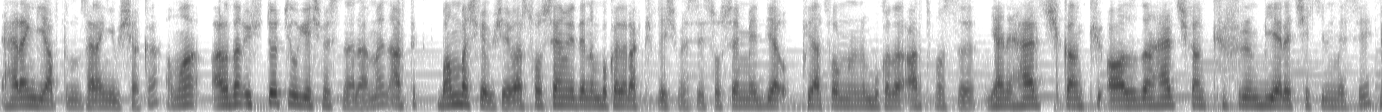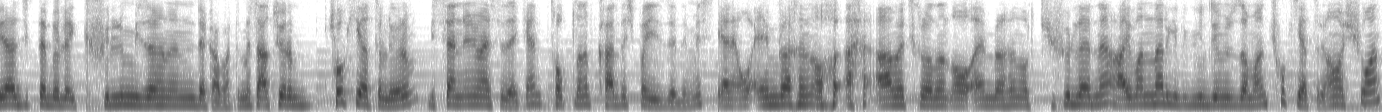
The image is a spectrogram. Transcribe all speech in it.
Herhangi yaptığımız herhangi bir şaka. Ama aradan 3-4 yıl geçmesine rağmen artık bambaşka bir şey var. Sosyal medyanın bu kadar aktifleşmesi, sosyal medya platformlarının bu kadar artması, yani her çıkan ağızdan her çıkan küfrün bir yere çekilmesi birazcık da böyle küfürlü mizahın önünü de kapattı. Mesela atıyorum çok iyi hatırlıyorum. Biz seninle üniversitedeyken toplanıp Kardeş Payı izlediğimiz yani o Emrah'ın o Ahmet Kural'ın o Emrah'ın o küfürlerine hayvanlar gibi güldüğümüz zaman çok iyi hatırlıyorum. Ama şu an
